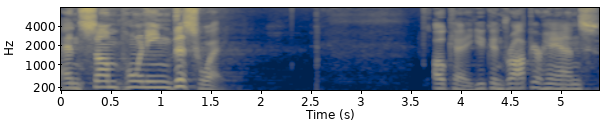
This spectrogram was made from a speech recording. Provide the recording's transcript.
and some pointing this way. Okay, you can drop your hands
